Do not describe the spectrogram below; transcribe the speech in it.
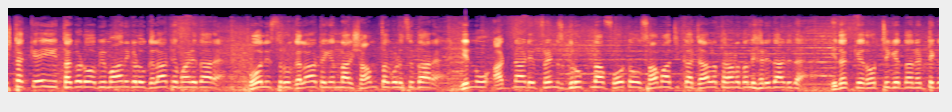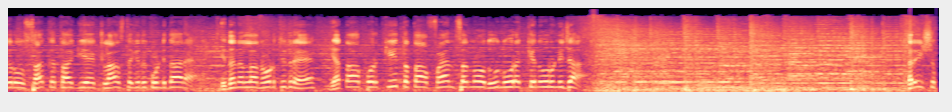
ಇಷ್ಟಕ್ಕೆ ಈ ತಗಡು ಅಭಿಮಾನಿಗಳು ಗಲಾಟೆ ಮಾಡಿದ್ದಾರೆ. ಪೊಲೀಸರು ಗಲಾಟೆಯನ್ನ ಶಾಂತಗೊಳಿಸಿದ್ದಾರೆ. ಇನ್ನು ಅಡ್ನಾಡಿ ಫ್ರೆಂಡ್ಸ್ ಗ್ರೂಪ್ನ ಫೋಟೋ ಸಾಮಾಜಿಕ ಜಾಲತಾಣದಲ್ಲಿ ಹರಿದಾಡಿದೆ. ಇದಕ್ಕೆ ರೊಚ್ಚಿಗೆದ್ದ ನೆಟ್ಟಿಗರು ಸಾಕತ್ತಾಗಿಯೇ ಕ್ಲಾಸ್ ತೆಗೆದುಕೊಂಡಿದ್ದಾರೆ. ಇದನ್ನೆಲ್ಲ ನೋಡ್ತಿದ್ರೆ ಯಥಾ ಪೊರ್ಕಿ ತಥಾ ಫ್ಯಾನ್ಸ್ ಅನ್ನೋದು ನೂರಕ್ಕೆ ನೂರು ನಿಜ. ಹರೀಶ್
